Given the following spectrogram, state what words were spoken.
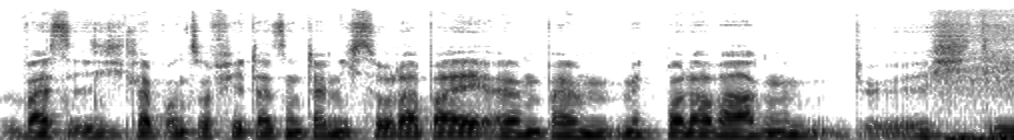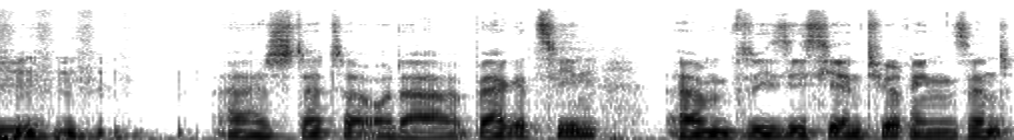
weiß nicht, ich glaube, unsere Väter sind da nicht so dabei, ähm, beim mit Bollerwagen durch die äh, Städte oder Berge ziehen, ähm, wie sie es hier in Thüringen sind.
